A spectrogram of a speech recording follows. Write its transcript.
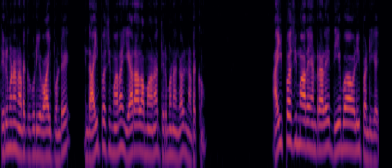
திருமணம் நடக்கக்கூடிய வாய்ப்புண்டு இந்த ஐப்பசி மாதம் ஏராளமான திருமணங்கள் நடக்கும். ஐப்பசி மாதம் என்றாலே தீபாவளி பண்டிகை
